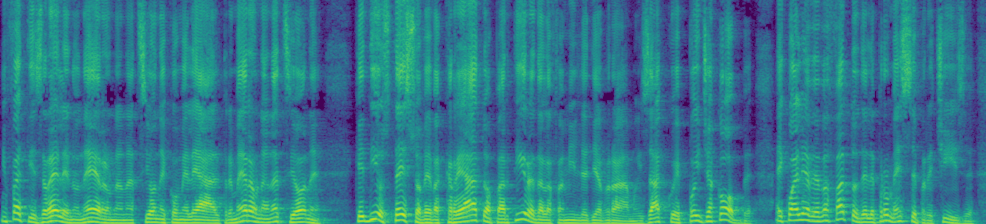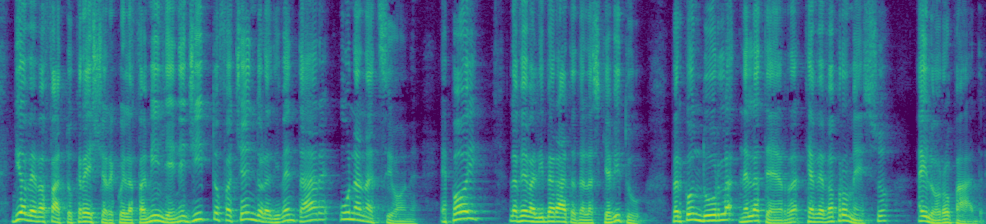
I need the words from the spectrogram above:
Infatti Israele non era una nazione come le altre, ma era una nazione che Dio stesso aveva creato a partire dalla famiglia di Abramo, Isacco e poi Giacobbe, ai quali aveva fatto delle promesse precise. Dio aveva fatto crescere quella famiglia in Egitto facendola diventare una nazione e poi l'aveva liberata dalla schiavitù per condurla nella terra che aveva promesso ai loro padri.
